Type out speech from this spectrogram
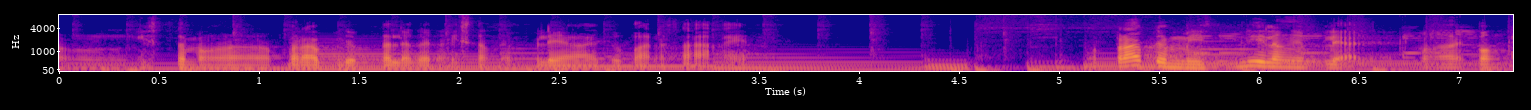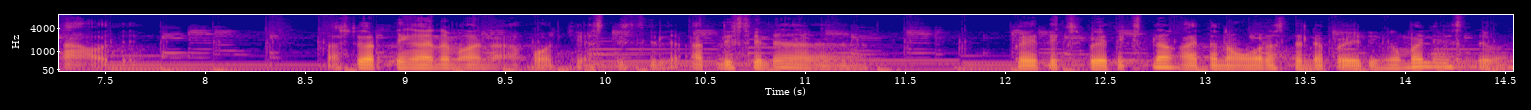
ang isa sa mga problem talaga ng isang empleyado para sa akin. Ang problem is, hindi lang empleyado, mga ibang tao din. Naswerte nga ng mga nakakotse, at least sila, at least sila, petiks-petiks lang, kahit anong oras nila pwedeng umalis, di ba?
